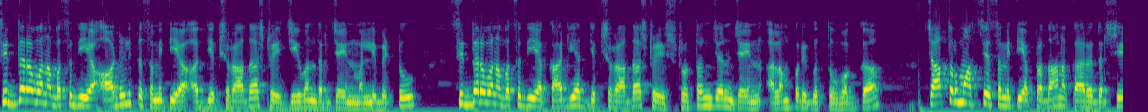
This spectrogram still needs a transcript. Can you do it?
ಸಿದ್ದರವನ ಬಸದಿಯ ಆಡಳಿತ ಸಮಿತಿಯ ಅಧ್ಯಕ್ಷರಾದ ಶ್ರೀ ಜೀವಂದರ್ ಜೈನ್ ಮಲ್ಲಿಬೆಟ್ಟು ಸಿದ್ದರವನ ಬಸದಿಯ ಕಾರ್ಯಾಧ್ಯಕ್ಷರಾದ ಶ್ರೀ ಶ್ರುತಂಜನ್ ಜೈನ್ ಅಲಂಪುರಿಗುತ್ತು ವಗ್ಗ ಚಾತುರ್ಮಾಸ್ಯ ಸಮಿತಿಯ ಪ್ರಧಾನ ಕಾರ್ಯದರ್ಶಿ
